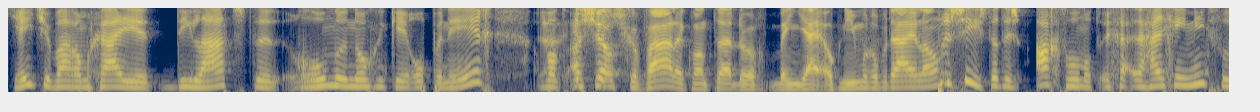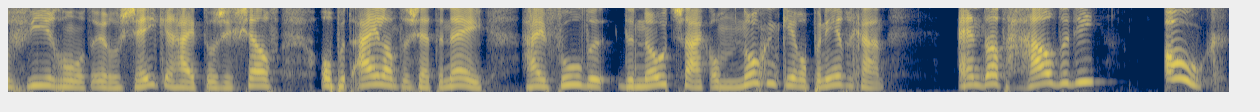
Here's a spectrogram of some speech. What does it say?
Jeetje, waarom ga je die laatste ronde nog een keer op en neer? Want Als je... zelfs gevaarlijk, want daardoor ben jij ook niet meer op het eiland. Precies, dat is 800. Ga- Hij ging niet voor 400 euro zekerheid door zichzelf op het eiland te zetten. Nee, hij voelde de noodzaak om nog een keer op en neer te gaan. En dat haalde hij ook.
